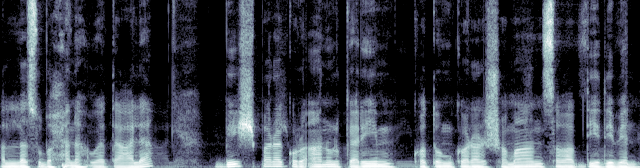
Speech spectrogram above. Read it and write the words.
আল্লাহ সুবাহানাহুয়া তালা বিশ পারা আনুল করিম খতম করার সমান সবাব দিয়ে দিবেন।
